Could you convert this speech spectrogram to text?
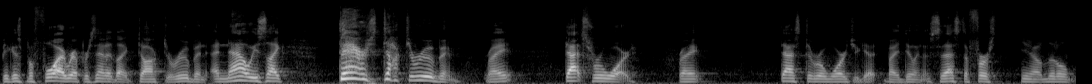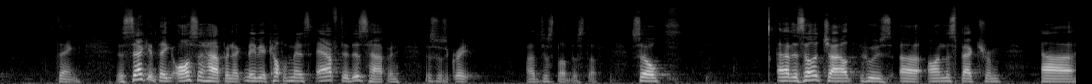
because before I represented like Dr. Rubin, and now he's like, there's Dr. Rubin, right? That's reward, right? That's the reward you get by doing this. So that's the first, you know, little thing. The second thing also happened maybe a couple minutes after this happened. This was great. I just love this stuff. So I have this other child who's uh, on the spectrum, uh,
